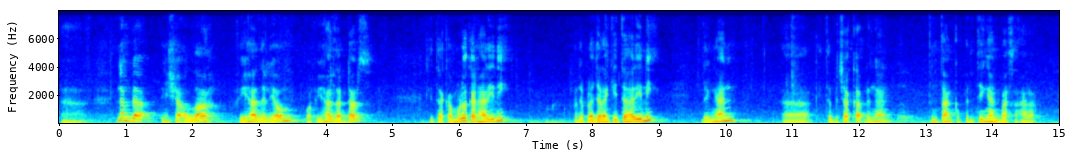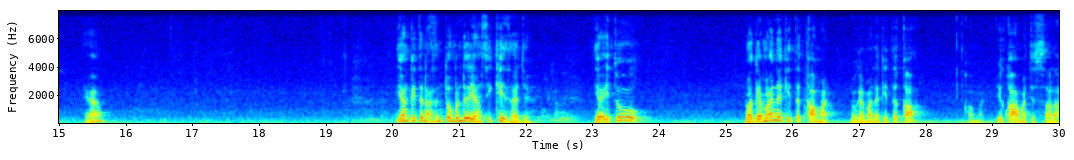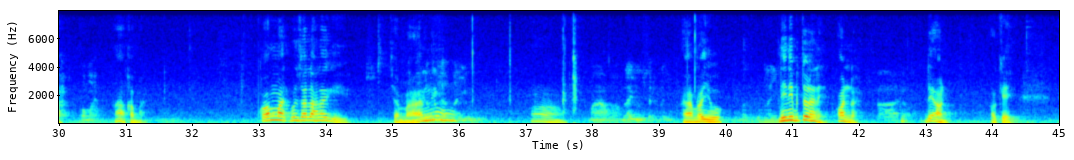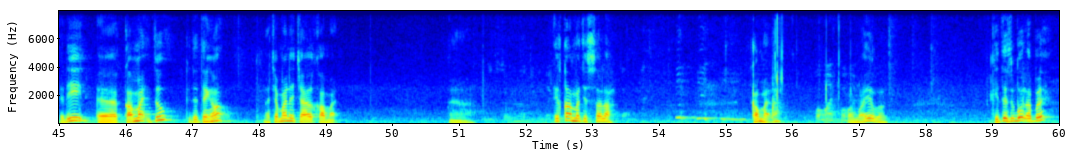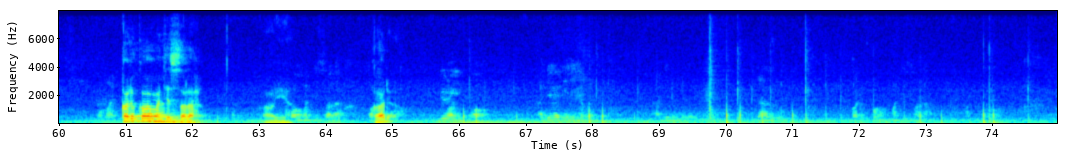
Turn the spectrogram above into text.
ha. nabda insyaallah fi hadha al-yawm wa fi hadha ad-dars kita akan mulakan hari ini pada pelajaran kita hari ini dengan uh, kita bercakap dengan tentang kepentingan bahasa Arab. Ya. Yang kita nak sentuh benda yang sikit saja. Iaitu bagaimana kita qamat, bagaimana kita qa qamat. Iqamatis salah. Qamat. Ha, qamat. Qamat pun salah lagi. Macam mana? Ha. Melayu Ustaz Melayu. Ha, Melayu. Ni ni betul lah ni. On dah. Dia on. Okey. Jadi uh, qamat itu kita tengok macam mana cara qamat. Ha. Iqamatis salah. Qamat lah. Qamat. Qamat ya bang. Kita sebut apa ni? Qad qamatis salah. Oh iya. Salah. Qad. Ada ni.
